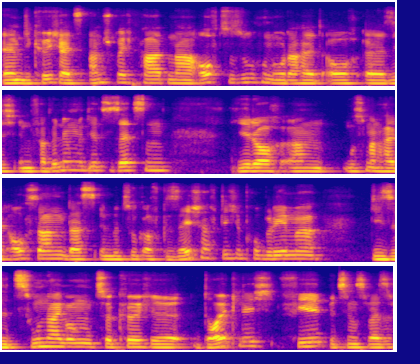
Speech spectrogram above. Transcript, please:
ähm, die Kirche als Ansprechpartner aufzusuchen oder halt auch äh, sich in Verbindung mit ihr zu setzen. Jedoch ähm, muss man halt auch sagen, dass in Bezug auf gesellschaftliche Probleme diese Zuneigung zur Kirche deutlich fehlt, beziehungsweise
